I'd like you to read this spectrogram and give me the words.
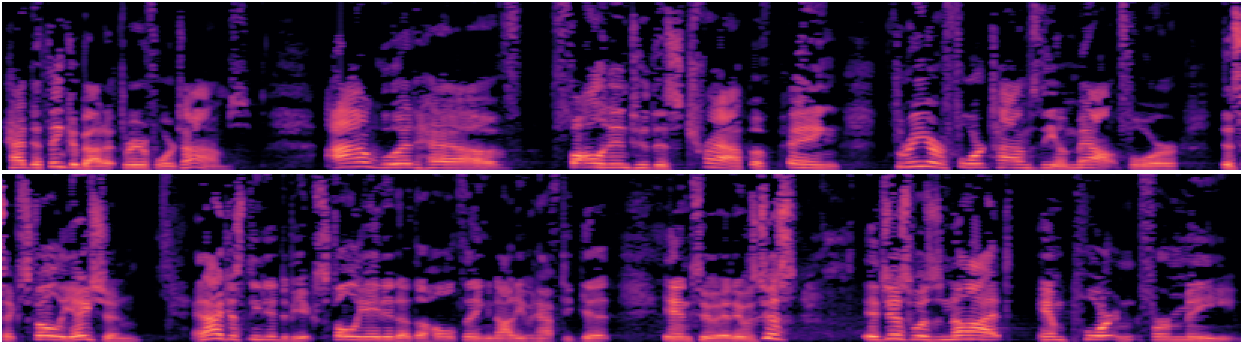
had to think about it three or four times, I would have fallen into this trap of paying three or four times the amount for this exfoliation, and I just needed to be exfoliated of the whole thing and not even have to get into it. It was just, it just was not important for me.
